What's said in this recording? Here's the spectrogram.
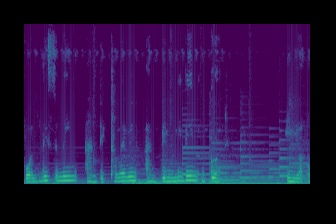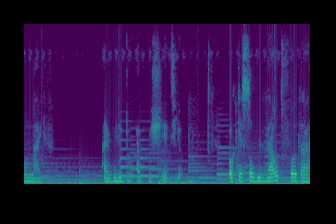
for listening and declaring and believing God in your own life. I really do appreciate you. Okay, so without further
